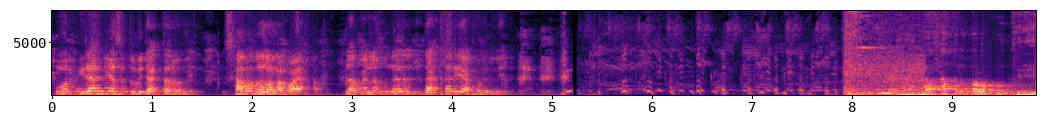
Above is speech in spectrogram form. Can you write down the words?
তোমার গ্যারান্টি আছে তুমি ডাক্তার হবে সারও ধরা না পায়। না পাই না ডাক্তারই এখন গাধা ছাত্র তলব করছি রে।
